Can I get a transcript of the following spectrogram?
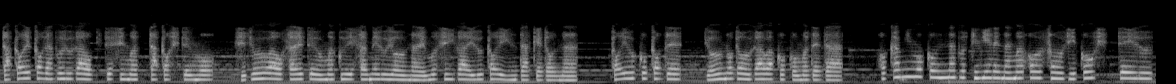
たとえトラブルが起きてしまったとしても、市場は抑えてうまくいさめるような MC がいるといいんだけどな。ということで、今日の動画はここまでだ。他にもこんなブチギレ生放送事故を知っている、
